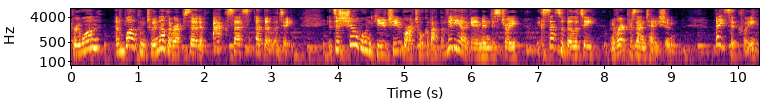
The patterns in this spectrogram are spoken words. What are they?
everyone, and welcome to another episode of Access Ability. It's a show on YouTube where I talk about the video game industry, accessibility, and representation. Basically,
